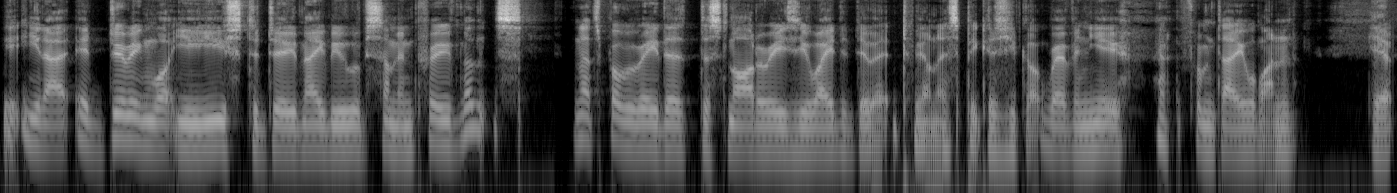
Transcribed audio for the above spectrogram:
you know, doing what you used to do, maybe with some improvements. And that's probably the, the smarter, easier way to do it, to be honest, because you've got revenue from day one. Yep.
